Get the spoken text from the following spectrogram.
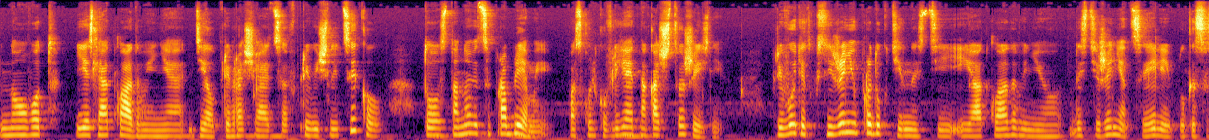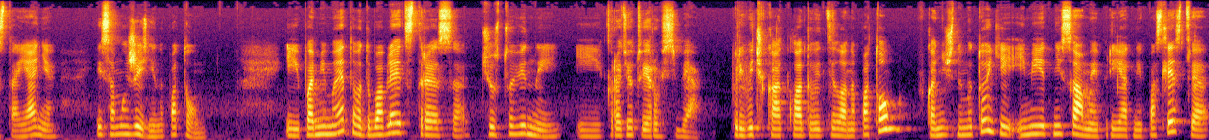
Но вот если откладывание дел превращается в привычный цикл, то становится проблемой, поскольку влияет на качество жизни, приводит к снижению продуктивности и откладыванию достижения целей, благосостояния и самой жизни на потом – и помимо этого добавляет стресса, чувство вины и крадет веру в себя. Привычка откладывать дела на потом в конечном итоге имеет не самые приятные последствия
